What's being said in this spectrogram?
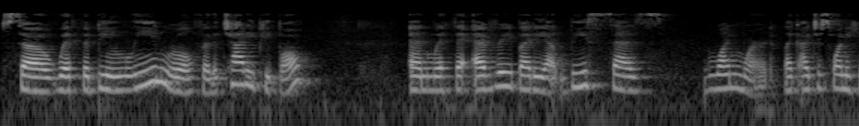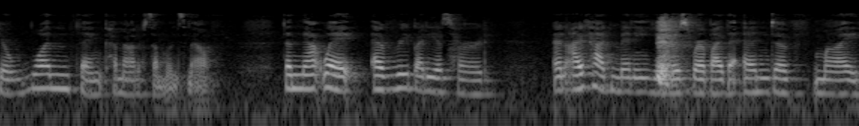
So with the being lean rule for the chatty people, and with the everybody at least says one word, like I just want to hear one thing come out of someone's mouth, then that way everybody is heard. And I've had many years where by the end of my,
